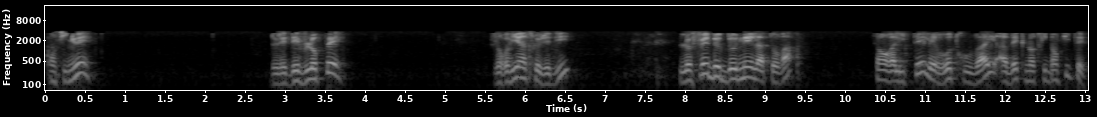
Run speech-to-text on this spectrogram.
continuer, de les développer. Je reviens à ce que j'ai dit. Le fait de donner la Torah, c'est en réalité les retrouvailles avec notre identité.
